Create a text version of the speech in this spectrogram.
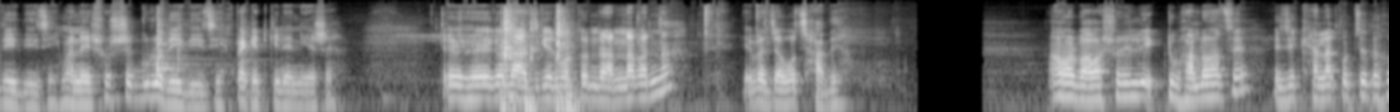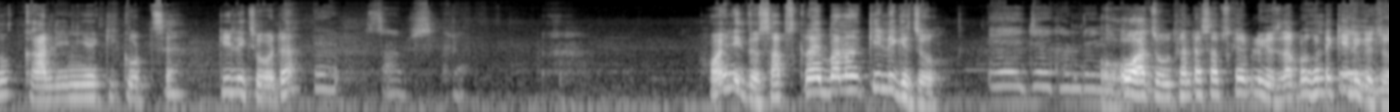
দিয়ে দিয়েছি মানে সর্ষের গুঁড়ো দিয়ে দিয়েছি প্যাকেট কিনে নিয়ে এসে। এই হয়ে গেল আজকের মতন রান্না বান্না এবার যাব ছাদে। আমার বাবার শরীর একটু ভালো আছে, এই যে খেলা করছে, দেখো কালি নিয়ে কি করছে। কি লিখছো ওটা? হয়নি তো, সাবস্ক্রাইব বানান কি লিখেছো? ও আচ্ছা ওইখানটা সাবস্ক্রাইব লিখেছো, তারপর ওখানটা কি লিখেছো?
